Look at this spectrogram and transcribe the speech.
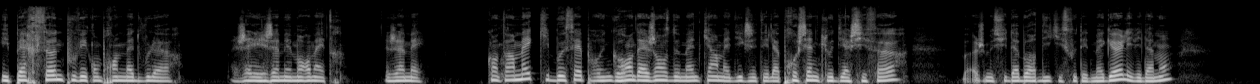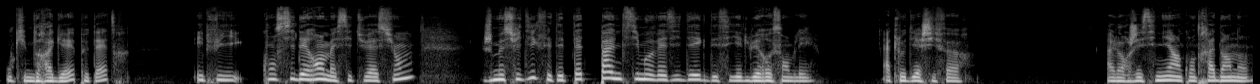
et personne pouvait comprendre ma douleur. J'allais jamais m'en remettre. Jamais. Quand un mec qui bossait pour une grande agence de mannequins m'a dit que j'étais la prochaine Claudia Schiffer, bah, je me suis d'abord dit qu'il se foutait de ma gueule, évidemment, ou qu'il me draguait, peut-être. Et puis, considérant ma situation, je me suis dit que c'était peut-être pas une si mauvaise idée que d'essayer de lui ressembler. À Claudia Schiffer. Alors j'ai signé un contrat d'un an,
